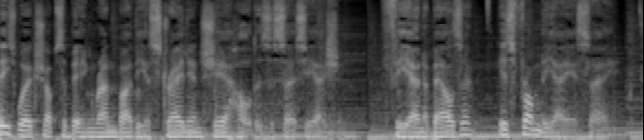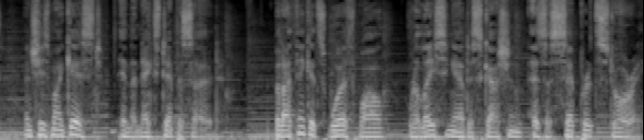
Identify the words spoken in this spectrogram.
These workshops are being run by the Australian Shareholders Association. Fiona Balzer is from the ASA, and she's my guest in the next episode. But I think it's worthwhile releasing our discussion as a separate story.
